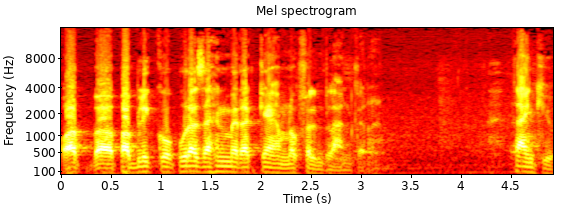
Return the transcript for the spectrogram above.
और पब्लिक को पूरा जहन में रख के हम लोग फ़िल्म प्लान कर रहे हैं। थैंक यू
